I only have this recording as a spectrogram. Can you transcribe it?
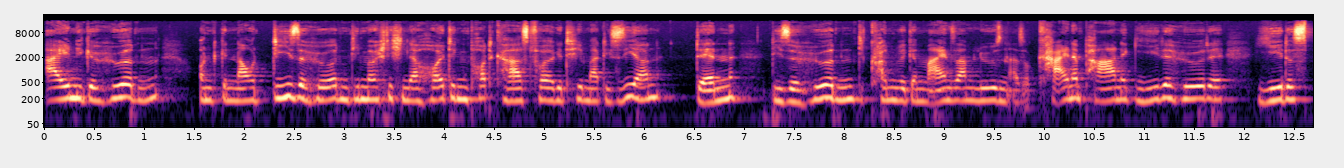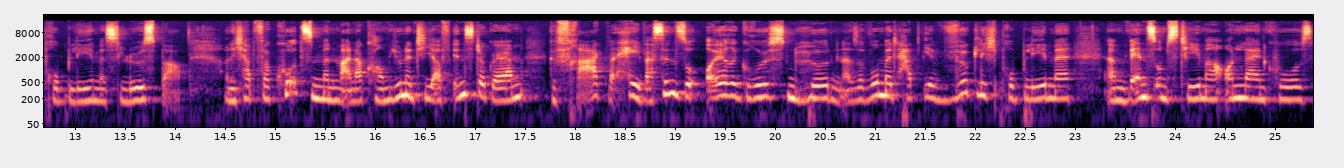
einige Hürden und genau diese Hürden, die möchte ich in der heutigen Podcast-Folge thematisieren, denn diese Hürden, die können wir gemeinsam lösen. Also keine Panik, jede Hürde, jedes Problem ist lösbar. Und ich habe vor kurzem in meiner Community auf Instagram gefragt, hey, was sind so eure größten Hürden? Also womit habt ihr wirklich Probleme, ähm, wenn es ums Thema Online-Kurs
